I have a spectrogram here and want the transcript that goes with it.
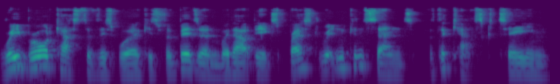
Rebroadcast of this work is forbidden without the expressed written consent of the CASC team.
